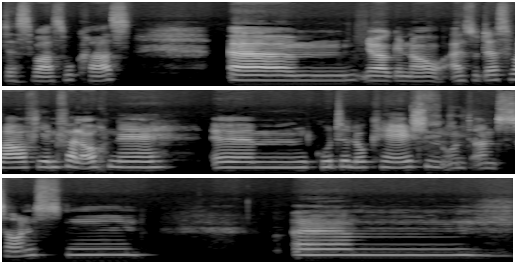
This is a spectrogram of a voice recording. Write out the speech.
das war so krass. Ähm, ja, genau, also das war auf jeden Fall auch eine ähm, gute Location und ansonsten ähm,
